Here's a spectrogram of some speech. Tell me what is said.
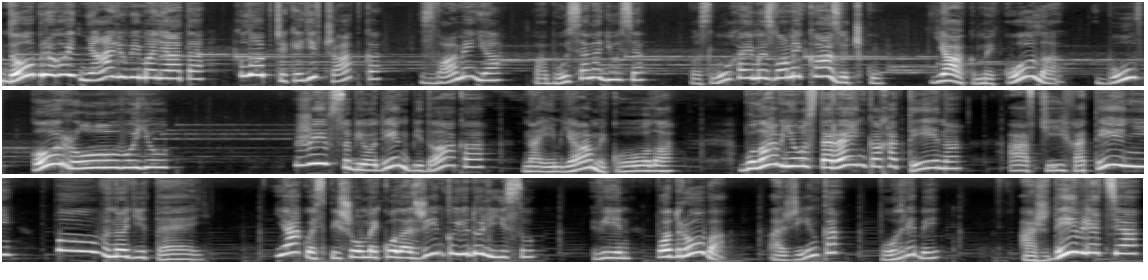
Доброго дня, любі малята, хлопчики, дівчатка. З вами я, бабуся Надюся. Послухаємо з вами казочку, як Микола був коровою. Жив собі один бідака на ім'я Микола. Була в нього старенька хатина, а в тій хатині повно дітей. Якось пішов Микола з жінкою до лісу. Він по дрова, а жінка по гриби. Аж дивляться,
